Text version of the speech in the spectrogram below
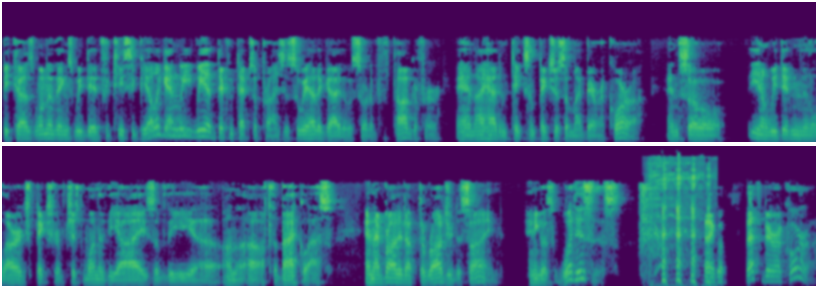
because one of the things we did for TCPL, again, we, we had different types of prizes. So we had a guy that was sort of a photographer, and I had him take some pictures of my Barracora. And so, you know, we did an enlarged picture of just one of the eyes of the, uh, on the, uh, off the back glass. And I brought it up to Roger to sign. And he goes, What is this? and I go, That's Barracora. And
